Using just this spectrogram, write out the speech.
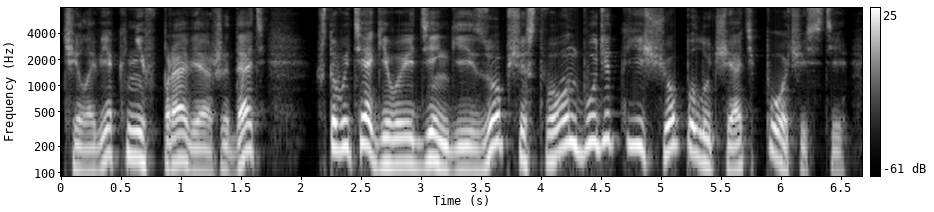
Человек не вправе ожидать, что, вытягивая деньги из общества, он будет еще получать почести –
